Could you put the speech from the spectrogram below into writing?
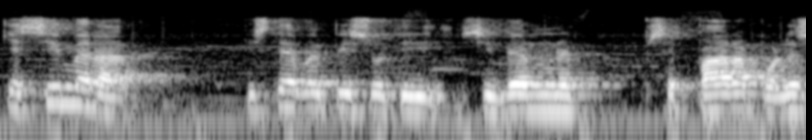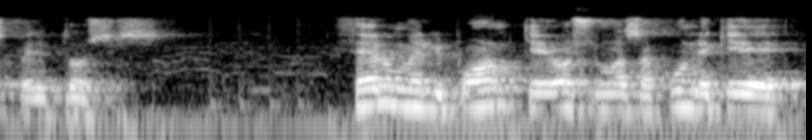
και σήμερα πιστεύω επίσης ότι συμβαίνουν σε πάρα πολλές περιπτώσεις. Θέλουμε λοιπόν και όσους μας ακούνε και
